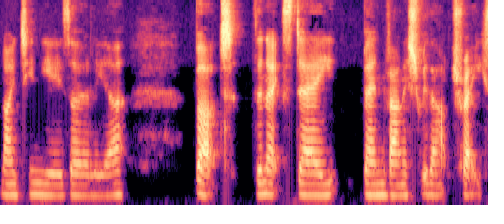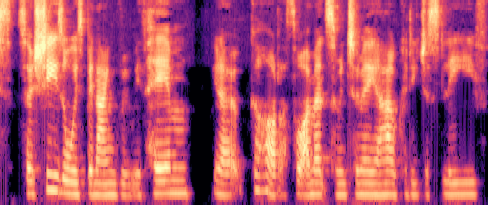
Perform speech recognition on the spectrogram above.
19 years earlier. But the next day, Ben vanished without trace. So she's always been angry with him. You know, God, I thought I meant something to me. How could he just leave?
